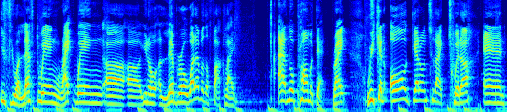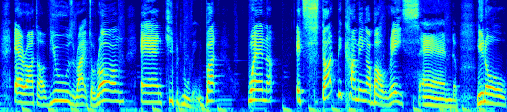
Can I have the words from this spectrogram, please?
If you are left wing, right wing, uh, uh, you know, a liberal, whatever the fuck, like, I have no problem with that, right? We can all get onto like Twitter and air out our views, right or wrong, and keep it moving. But when it start becoming about race and you know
